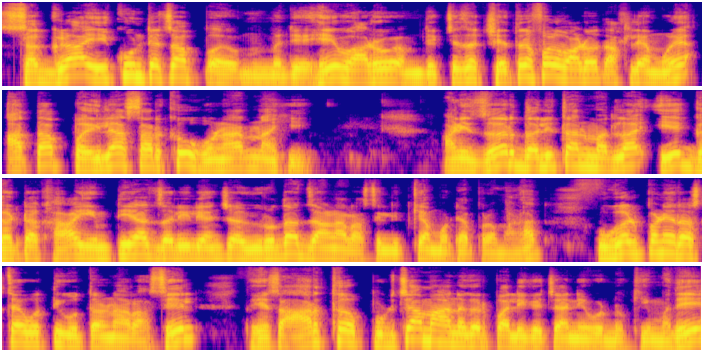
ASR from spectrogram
सगळा एकूण त्याचा प- म्हणजे हे वाढव म्हणजे त्याचं क्षेत्रफळ वाढवत असल्यामुळे आता पहिल्यासारखं होणार नाही. आणि जर दलितांमधला एक घटक हा इम्तियाज जलील यांच्या विरोधात जाणार असेल इतक्या मोठ्या प्रमाणात उघडपणे रस्त्यावरती उतरणार असेल तर ह्याचा अर्थ पुढच्या महानगरपालिकेच्या निवडणुकीमध्ये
